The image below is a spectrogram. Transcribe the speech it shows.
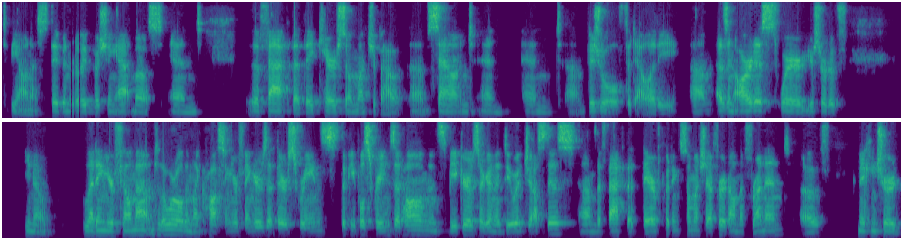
to be honest, they've been really pushing Atmos and the fact that they care so much about um, sound and and um, visual fidelity um, as an artist, where you're sort of, you know, letting your film out into the world and like crossing your fingers that their screens, the people's screens at home and speakers are going to do it justice. Um, the fact that they're putting so much effort on the front end of making sure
